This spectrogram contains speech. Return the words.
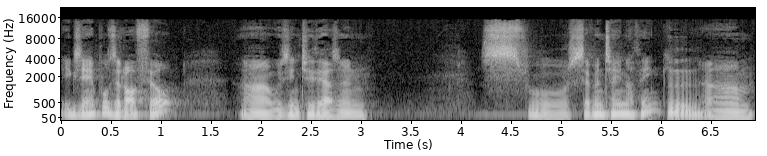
examples that I've felt. Uh, it was in 2017, I think. Um,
